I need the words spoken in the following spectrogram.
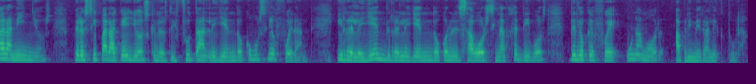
para niños, pero sí para aquellos que los disfrutan leyendo como si lo fueran, y releyendo y releyendo con el sabor sin adjetivos de lo que fue un amor a primera lectura.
